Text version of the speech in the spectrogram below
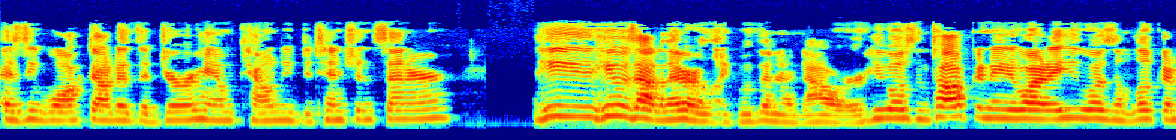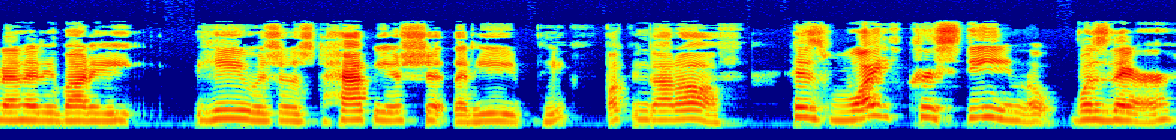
as he walked out of the Durham County Detention Center. He he was out of there like within an hour. He wasn't talking to anybody. He wasn't looking at anybody he was just happy as shit that he he fucking got off. His wife Christine was there,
